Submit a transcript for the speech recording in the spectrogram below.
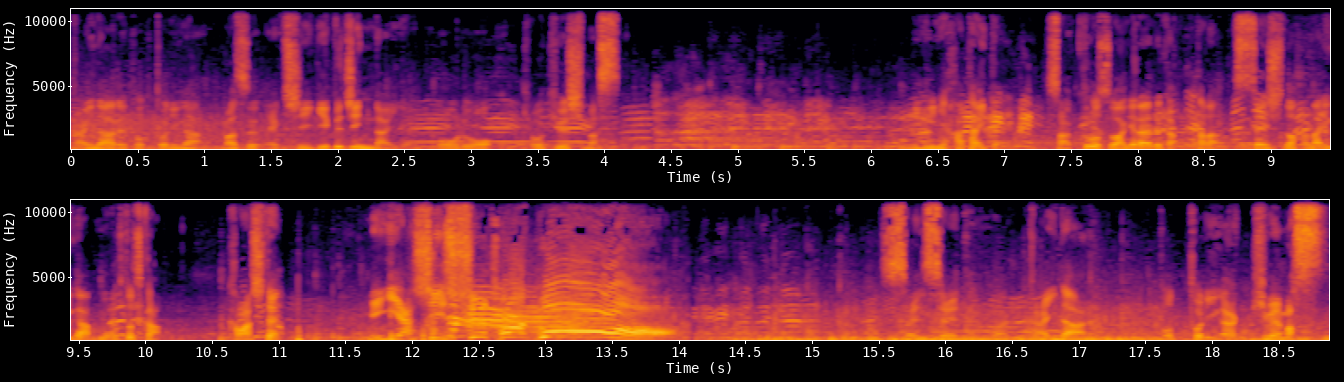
あガイナーレ鳥取がまず FC 岐阜陣内へボールを供給します。右にはたいてさあクロスを上げられるか。ただ選手の剥がりがもう一つか。かわして右足シュートはゴー!先制点はガイナーレ。鳥取が決めます。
